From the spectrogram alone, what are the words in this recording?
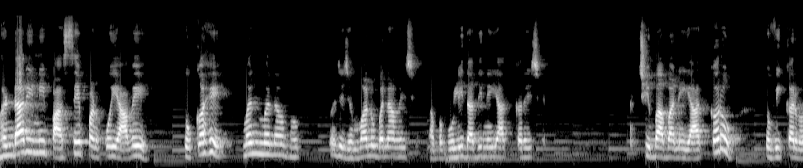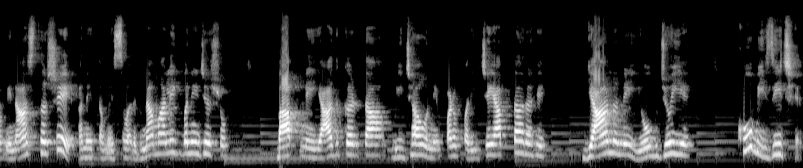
ભંડારીની પાસે પણ કોઈ આવે તો કહે, મન મના ભવ જે જમવાનું બનાવે છે બાબા ભોલી દાદીને યાદ કરે છે. છી બાબાને યાદ કરો તો વિકર્મ વિનાશ થશે અને તમે સ્વર્ગના માલિક બની જશો. બાપને યાદ કરતા બીજાઓને પણ પરિચય આપતા રહે. જ્ઞાન અને યોગ જોઈએ. ખૂબ ઈઝી છે.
